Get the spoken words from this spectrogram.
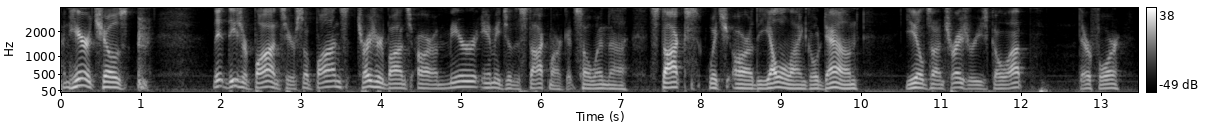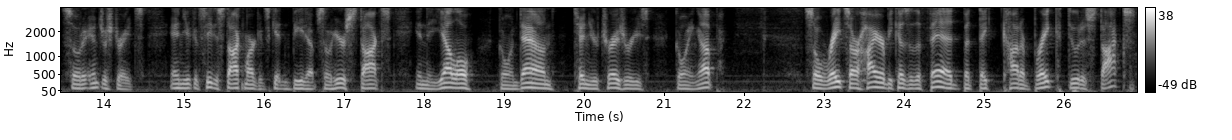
and here it shows. these are bonds here. So bonds, treasury bonds are a mirror image of the stock market. So when uh, stocks, which are the yellow line, go down, yields on treasuries go up, therefore, so do interest rates. And you can see the stock market's getting beat up. So here's stocks in the yellow going down, 10 year treasuries going up. So rates are higher because of the Fed, but they caught a break due to stocks.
